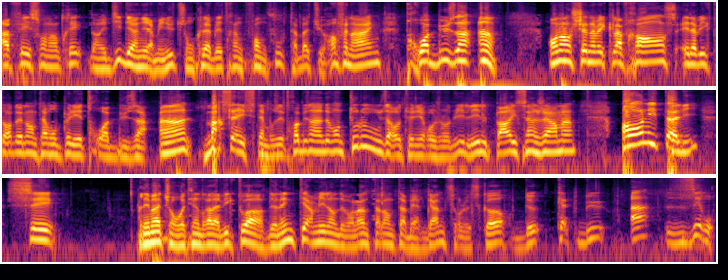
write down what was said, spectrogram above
a fait son entrée dans les dix dernières minutes. Son club, les Frankfurt, a battu Hoffenheim, 3 buts à 1. On enchaîne avec la France et la victoire de Nantes à Montpellier, 3 buts à 1. Marseille s'est imposé 3 buts à 1 devant Toulouse à retenir aujourd'hui. Lille, Paris Saint-Germain. En Italie, c'est les matchs, on retiendra la victoire de l'Inter Milan devant l'Atalanta Bergame sur le score de 4 buts à 0.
